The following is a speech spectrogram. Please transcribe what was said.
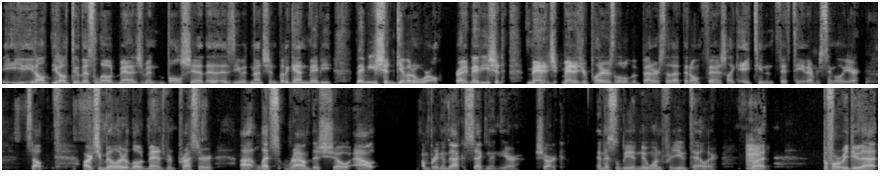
You, you don't you don't do this load management bullshit as, as, you had mentioned. But again, maybe maybe you should give it a whirl, right? Maybe you should manage manage your players a little bit better so that they don't finish like 18 and 15 every single year. So, Archie Miller, load management presser. Uh, let's round this show out. I'm bringing back a segment here, Shark, and this will be a new one for you, Taylor. Mm. But before we do that,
